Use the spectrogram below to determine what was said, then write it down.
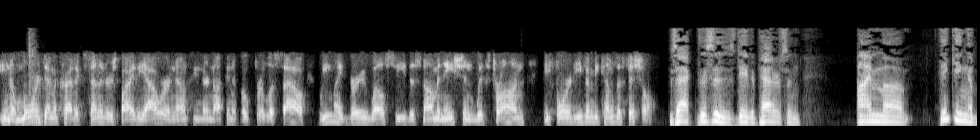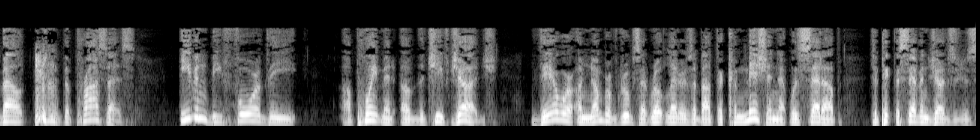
you know more Democratic senators by the hour announcing they're not going to vote for LaSalle, we might very well see this nomination withdrawn before it even becomes official. Zach, this is David Paterson. I'm uh, thinking about the process. Even before the appointment of the chief judge, there were a number of groups that wrote letters about the commission that was set up to pick the seven judges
